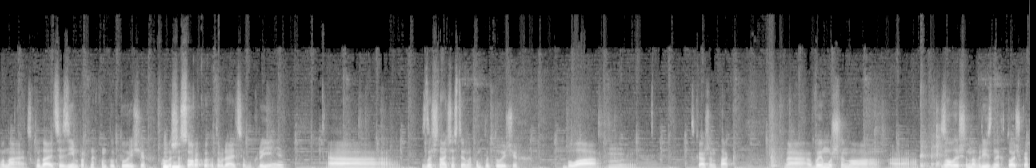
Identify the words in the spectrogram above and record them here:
вона складається з імпортних комплектуючих, а Мгм. лише 40% виготовляється в Україні. Значна частина комплектуючих була, скажімо так, вимушено залишена в різних точках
